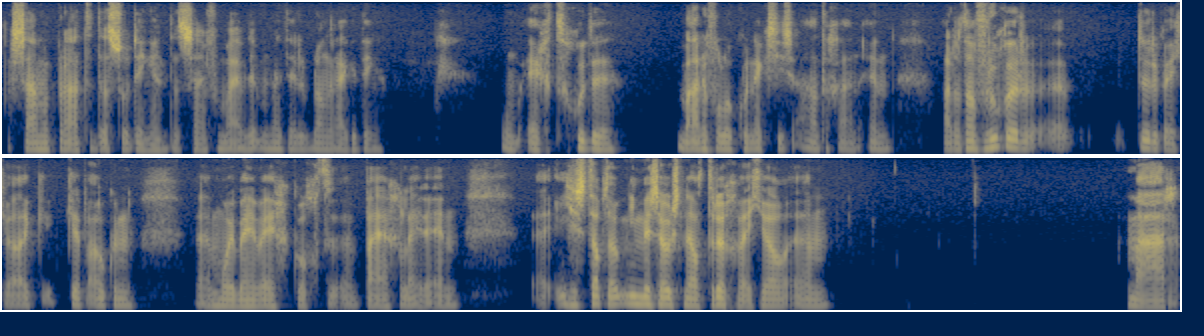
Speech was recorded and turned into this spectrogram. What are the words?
samen praten, dat soort dingen. Dat zijn voor mij op dit moment hele belangrijke dingen. Om echt goede, waardevolle connecties aan te gaan. En waar dat dan vroeger, uh, natuurlijk weet je wel, ik, ik heb ook een uh, mooie BMW gekocht uh, een paar jaar geleden. En je stapt ook niet meer zo snel terug, weet je wel. Um, maar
